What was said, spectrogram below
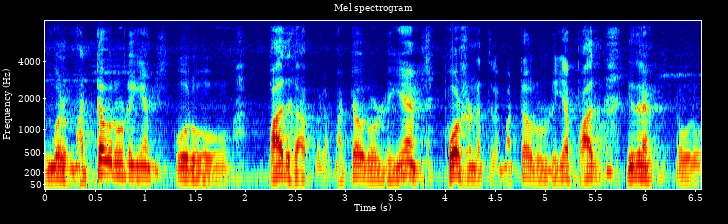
உங்கள் மற்றவருடைய ஒரு பாதுகாப்பில் மற்றவர்களுடைய போஷணத்தில் மற்றவர்களுடைய பாது இதில் ஒரு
